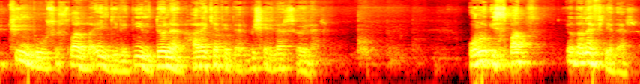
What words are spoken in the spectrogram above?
Bütün bu hususlarla ilgili dil döner, hareket eder, bir şeyler söyler. Onu ispat ya da nefyeder.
